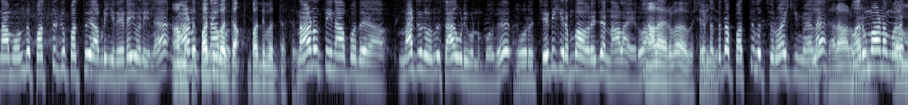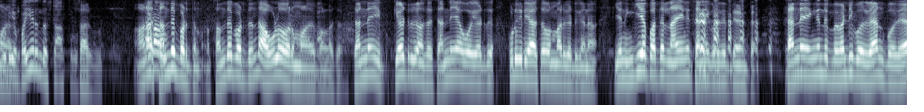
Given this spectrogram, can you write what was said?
நாம வந்து பத்துக்கு பத்து அப்படிங்கிற இடைவெளியில பத்து பத்து பத்து பத்து சார். நானூத்தி நாற்பது நாற்றுகள் வந்து சாகுபடி பண்ணும்போது ஒரு செடிக்கு ரொம்ப அவரேஜா நாலாயிரம் ரூபாய் நாலாயிரம் ரூபாய் கிட்டத்தட்ட பத்து லட்சம் ரூபாய்க்கு மேல வருமானம் வரக்கூடிய பயிர் இந்த ஸ்டார் ஆனால் சந்தைப்படுத்தணும். சந்தைப்படுத்துறது அவ்வளோ வருமானம் பண்ணலாம் சார். சென்னை கேட்டிருக்காங்க சார். சென்னையே போய் எடுத்து கொடுக்குறியா சார் ஒரு மார்க்கெட்டுக்கு நான் எனக்கு இங்கேயே பார்த்தாலும் நான் எங்கே சென்னை கொடுக்குறதுன்ட்டேன் சென்னை எங்கேருந்து இப்போ வண்டி போகுது வேன் போகுது.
